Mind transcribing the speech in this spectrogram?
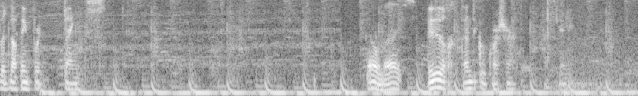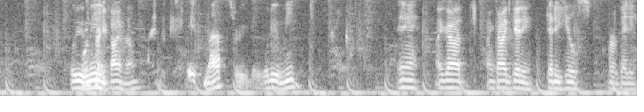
but nothing for tanks. Oh, nice. Ugh, tentacle crusher. That's scary. What do you mean? 135 though. Space mastery. Though. What do you mean? Eh, I got I got Getty. Getty heals for Getty.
